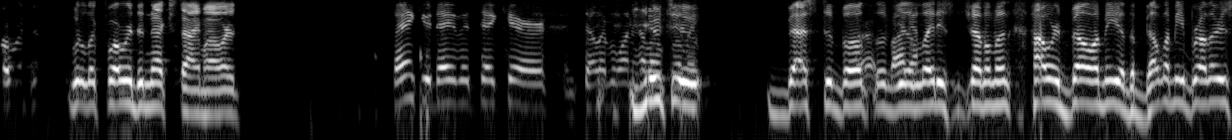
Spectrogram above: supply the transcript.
forward. To, we'll look forward to next time, Howard. Thank you, David. Take care and tell everyone hello. You too. Best to both right, of you, now. ladies and gentlemen. Howard Bellamy of the Bellamy Brothers,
